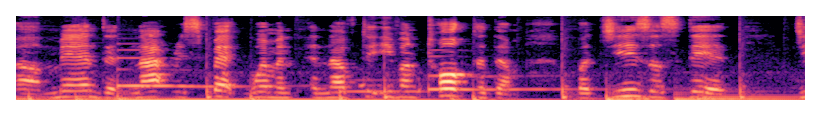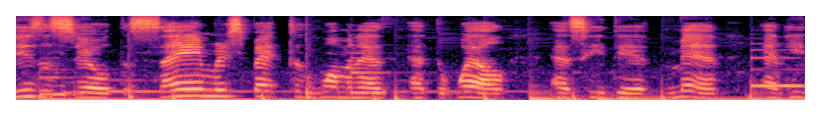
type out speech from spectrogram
uh, men did not respect women enough to even talk to them, but Jesus did. Jesus showed the same respect to the woman as, at the well as he did men, and he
